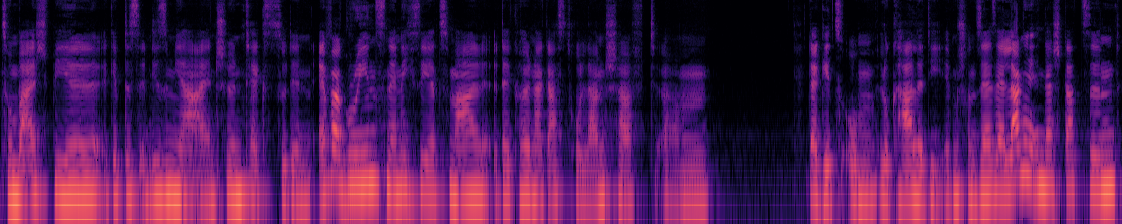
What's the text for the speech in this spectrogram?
Zum Beispiel gibt es in diesem Jahr einen schönen Text zu den Evergreens, nenne ich sie jetzt mal, der Kölner Gastrolandschaft. Ähm, da geht es um Lokale, die eben schon sehr, sehr lange in der Stadt sind,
